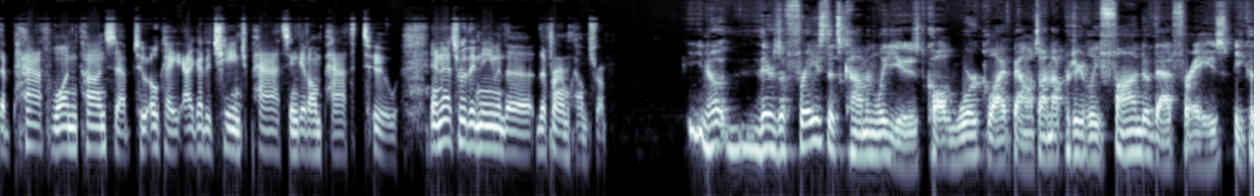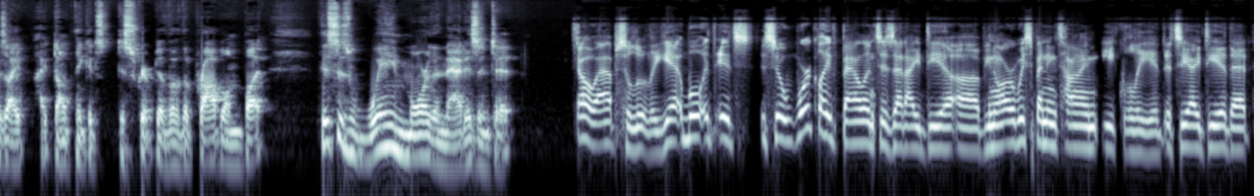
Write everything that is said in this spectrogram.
the path one concept to okay, I got to change paths and get on path two. And that's where the name of the, the firm comes from. You know, there's a phrase that's commonly used called work life balance. I'm not particularly fond of that phrase because I, I don't think it's descriptive of the problem, but this is way more than that, isn't it? Oh, absolutely. Yeah. Well, it, it's so work life balance is that idea of, you know, are we spending time equally? It, it's the idea that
